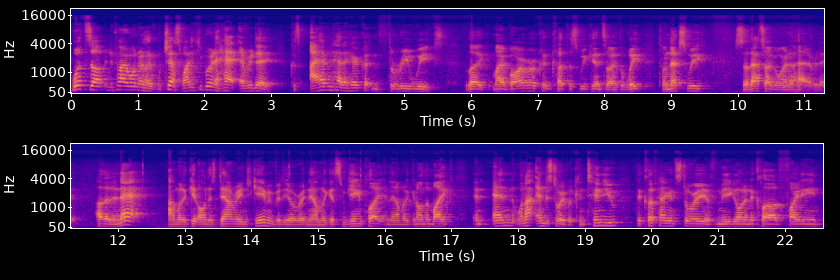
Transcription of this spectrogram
What's up? And you're probably wondering, like, well, Jess, why do you keep wearing a hat every day? Because I haven't had a haircut in three weeks. Like, my barber couldn't cut this weekend, so I have to wait till next week. So that's why I've been wearing a hat every day. Other than that, I'm gonna get on this downrange gaming video right now. I'm gonna get some gameplay, and then I'm gonna get on the mic and end, well, not end the story, but continue the cliffhanging story of me going in the club, fighting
